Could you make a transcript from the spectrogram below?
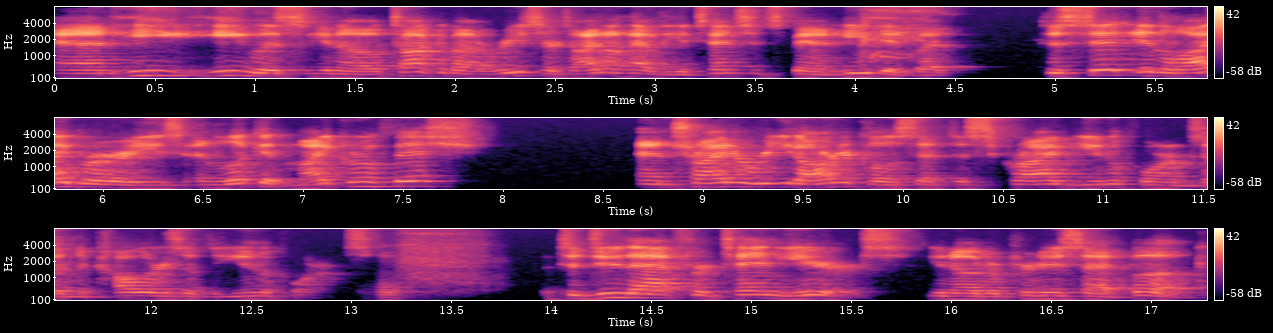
and he he was you know talking about research. I don't have the attention span he did, but to sit in libraries and look at microfiche and try to read articles that describe uniforms and the colors of the uniforms. Oof to do that for 10 years, you know, to produce that book.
